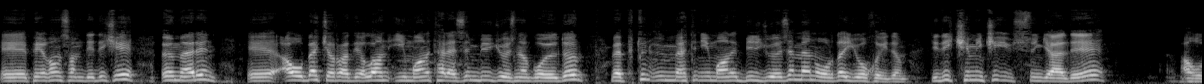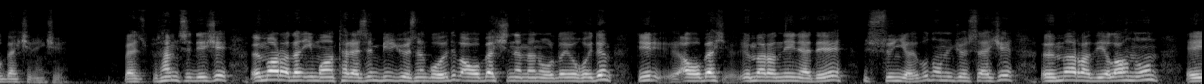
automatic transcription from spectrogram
e, Peyğəmbər dedi ki, Ömərin e, Əbu Bəkir radiyallahu imanı tərəzin bir gözünə qoyuldu və bütün ümmətin imanı bir gözə mən orada yox idim. Dedi, kiminki üstün gəldi? Əbu Bəkirinki. Və həmçin deyir ki, Ömər radan imanı tərəzin bir gözünə qoyuldu və Əbu Bəkirlə mən orada yox idim. Deyir, Ömər radan neynədi? Üstün gəldi. Bu da onu göstərir ki, Ömər radiyallahu anh e,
